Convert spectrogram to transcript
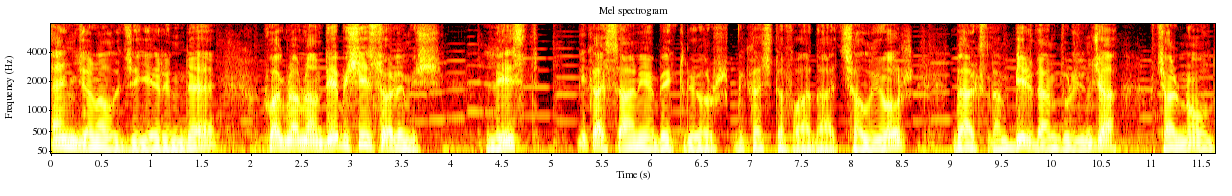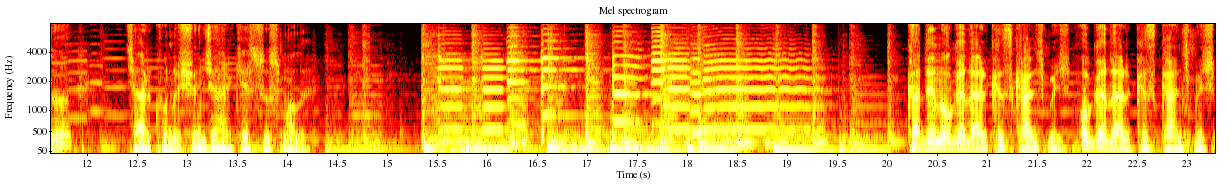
en can alıcı yerinde Fagramlam diye bir şey söylemiş. List birkaç saniye bekliyor, birkaç defa daha çalıyor ve arkasından birden durunca Çar ne oldu? Çar konuşunca herkes susmalı. Kadın o kadar kıskançmış, o kadar kıskançmış,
